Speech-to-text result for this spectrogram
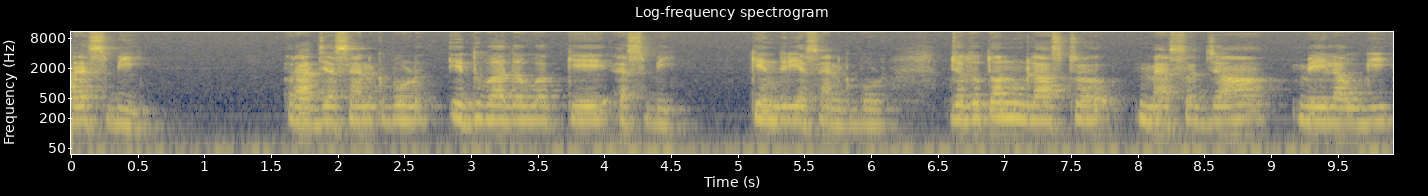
RSB ਰਾਜ ਸੈਨਿਕ ਬੋਰਡ ਇਸ ਤੋਂ ਬਾਅਦ ਆਊਗਾ ਕੇ ਐੱਸ ਬੀ, ਕੇਂਦਰੀ ਸੈਨਿਕ ਬੋਰਡ। ਜਦੋਂ ਤੁਹਾਨੂੰ ਲਾਸਟ ਮੈਸੇਜ ਜਾਂ ਮੇਲ ਆਊਗੀ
